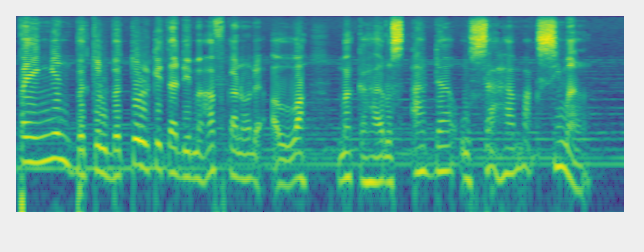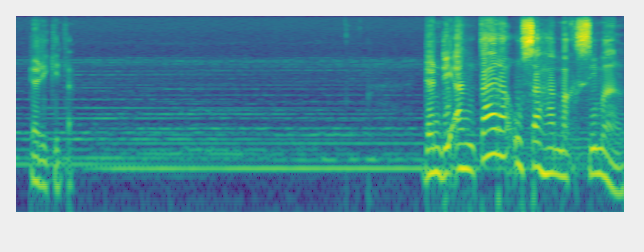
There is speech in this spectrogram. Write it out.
pengen betul-betul kita dimaafkan oleh Allah maka harus ada usaha maksimal dari kita. Dan di antara usaha maksimal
